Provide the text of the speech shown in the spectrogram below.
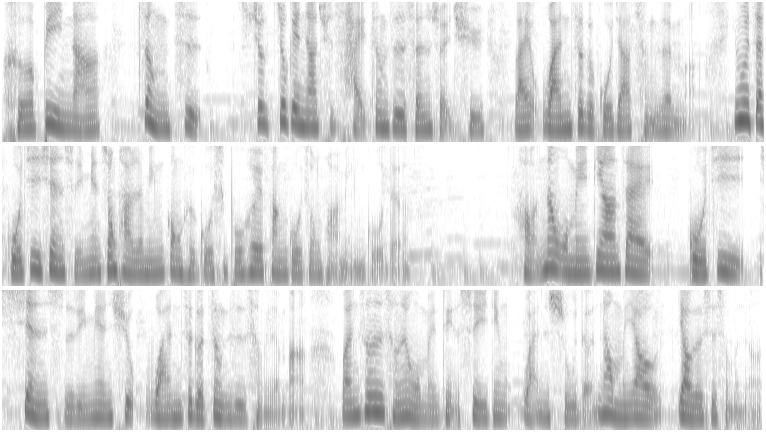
何必拿政治就就跟人家去踩政治深水区来玩这个国家承认嘛？因为在国际现实里面，中华人民共和国是不会放过中华民国的。好，那我们一定要在。国际现实里面去玩这个政治承认嘛？玩政治承认，我们一定是一定玩输的。那我们要要的是什么呢？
